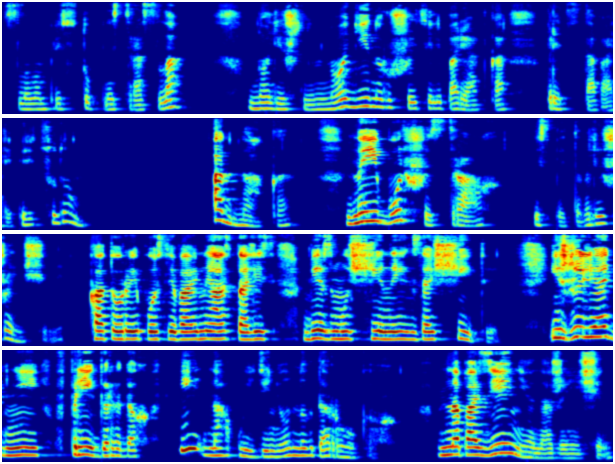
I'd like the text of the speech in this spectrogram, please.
Словом, преступность росла, но лишь немногие нарушители порядка представали перед судом. Однако наибольший страх испытывали женщины которые после войны остались без мужчины их защиты и жили одни в пригородах и на уединенных дорогах. Нападение на женщин,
